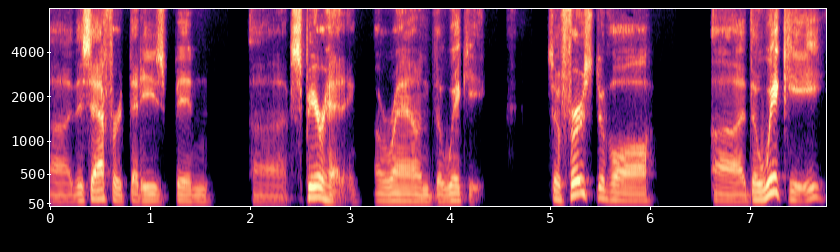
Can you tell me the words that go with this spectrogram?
uh, this effort that he's been uh, spearheading around the wiki. So, first of all, uh, the wiki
